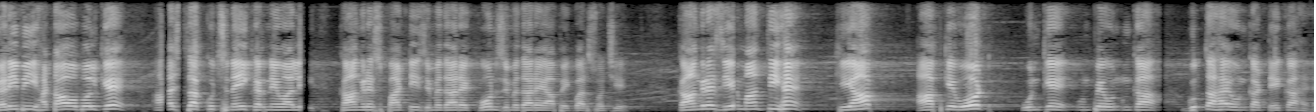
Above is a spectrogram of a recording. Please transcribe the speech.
गरीबी हटाओ बोल के आज तक कुछ नहीं करने वाली कांग्रेस पार्टी जिम्मेदार है कौन जिम्मेदार है आप एक बार सोचिए कांग्रेस ये मानती है कि आप आपके वोट उनके उन पे उनका गुत्ता है उनका टेका है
